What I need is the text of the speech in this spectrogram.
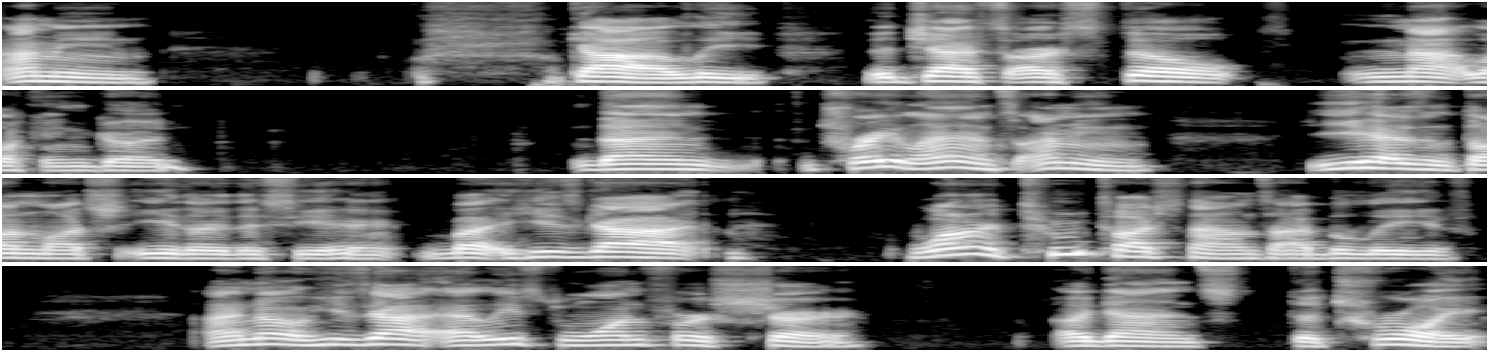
I mean, golly, the Jets are still not looking good. Then Trey Lance, I mean, he hasn't done much either this year, but he's got one or two touchdowns, I believe. I know he's got at least one for sure against Detroit,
